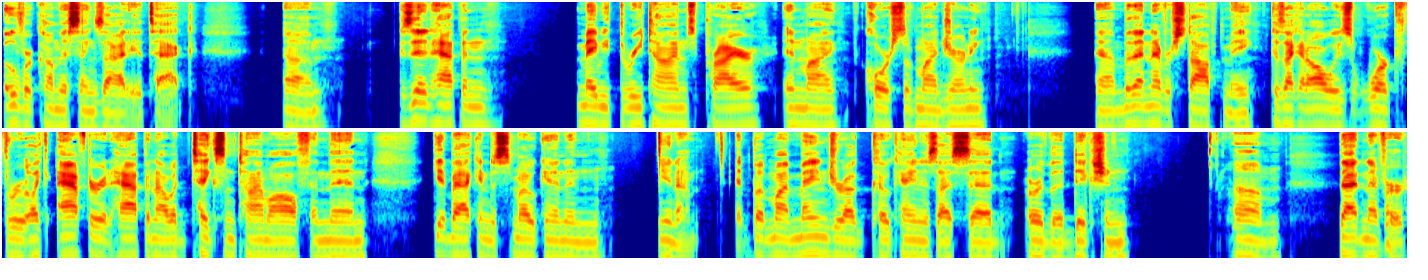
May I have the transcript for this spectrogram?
overcome this anxiety attack. Um cuz it had happened maybe 3 times prior in my course of my journey. Um, but that never stopped me because I could always work through like after it happened I would take some time off and then get back into smoking and you know but my main drug cocaine as I said or the addiction um that never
